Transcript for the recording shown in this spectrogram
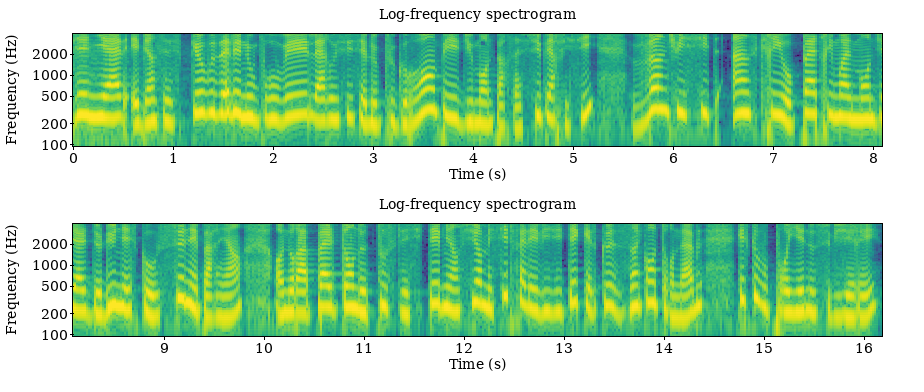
Génial, et eh bien c'est ce que vous allez nous prouver. La Russie, c'est le plus grand pays du monde par sa superficie. 28 sites inscrits au patrimoine mondial de l'UNESCO, ce n'est pas rien. On n'aura pas le temps de tous les citer, bien sûr, mais s'il fallait visiter quelques incontournables, qu'est-ce que vous pourriez nous suggérer?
